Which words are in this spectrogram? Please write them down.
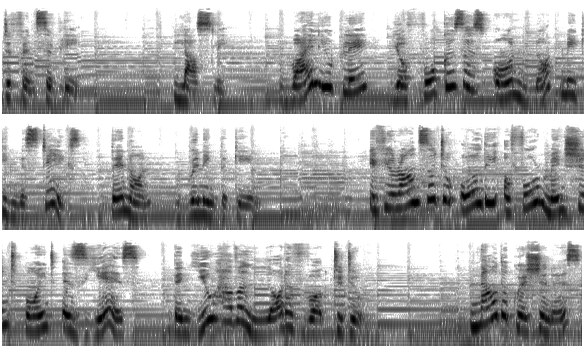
defensively. Lastly, while you play, your focus is on not making mistakes, then on winning the game. If your answer to all the aforementioned point is yes, then you have a lot of work to do. Now the question is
